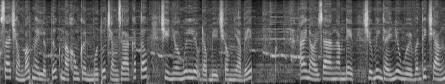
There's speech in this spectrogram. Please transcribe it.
Da trắng bóc ngay lập tức mà không cần mua thuốc trắng da cắt tóc chỉ nhờ nguyên liệu đặc biệt trong nhà bếp. Ai nói da ngăm đẹp, chứ mình thấy nhiều người vẫn thích trắng,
